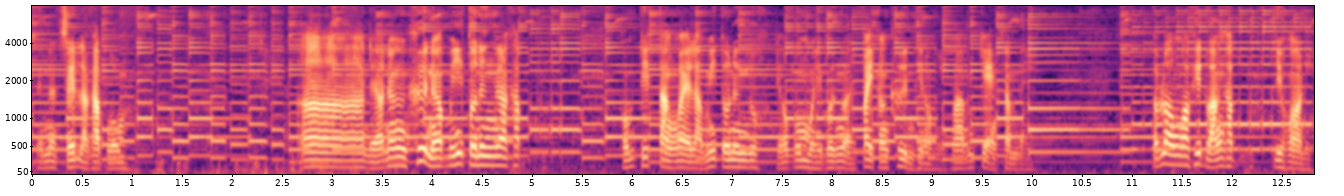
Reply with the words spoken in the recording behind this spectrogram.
เป็นนั่นเสร็จแล้วครับผมเดี๋ยวนั่งกลางคืนนะครับมีตัวหนึ่งนะครับผมติดตั้งไว้แล้วมีตัวหนึ่งอยู่เดี๋ยวผมมาให้เบิ่งหน่อยไฟกลางคืนพี่น้องว่ามันแจงซ้ำใดรับรองว่าผิดหวังครับยี่ห้อนี้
